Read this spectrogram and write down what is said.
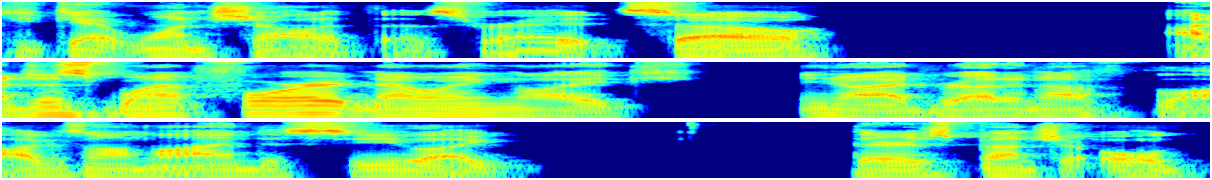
you get one shot at this, right? So I just went for it knowing like, you know, I'd read enough blogs online to see like there's a bunch of old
